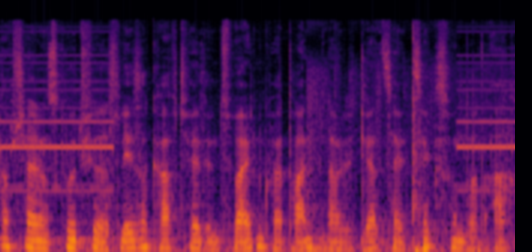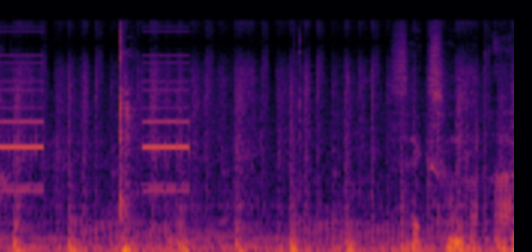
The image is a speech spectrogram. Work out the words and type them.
Abscheidungscode für das Laserkraftfeld im zweiten Quadranten lautet derzeit 608. 608.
